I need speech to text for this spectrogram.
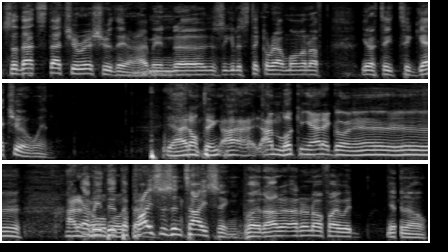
So that's that's your issue there. I mean, uh, is he going to stick around long enough, you know, to, to get you a win? Yeah, I don't think I, I'm looking at it going. Uh, I don't know. I mean, the, the price is enticing, but I, don't- I don't know if I would, you know,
